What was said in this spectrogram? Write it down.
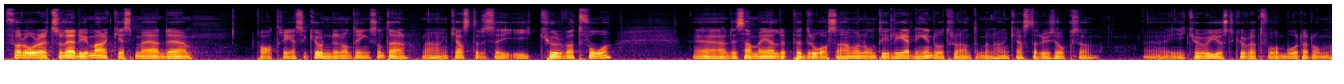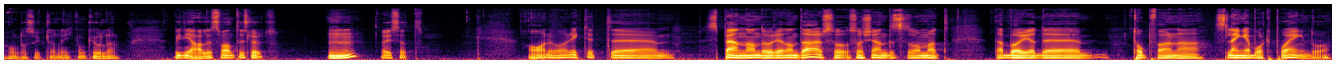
Förra året så ledde ju Marquez med eh, ett par tre sekunder någonting sånt där när han kastade sig i kurva två. Eh, detsamma gällde Pedrosa. Han var nog inte i ledningen då tror jag inte men han kastade sig också eh, i kurva, just kurva två. Båda de Honda-cyklarna gick omkull där. Vinales vann till slut Mm. racet. Ja, det var riktigt eh, spännande och redan där så, så kändes det som att där började toppförarna slänga bort poäng då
